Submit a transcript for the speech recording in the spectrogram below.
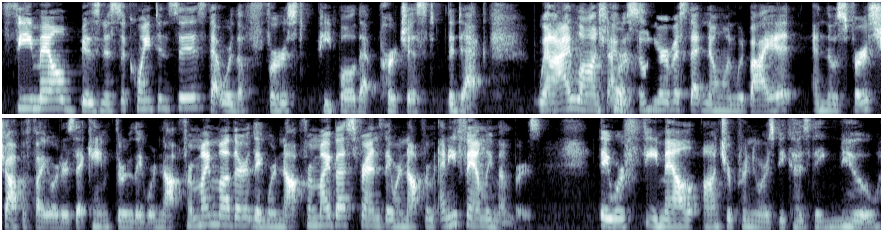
female business acquaintances that were the first people that purchased the deck when I launched, I was so nervous that no one would buy it. And those first Shopify orders that came through, they were not from my mother. They were not from my best friends. They were not from any family members. They were female entrepreneurs because they knew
